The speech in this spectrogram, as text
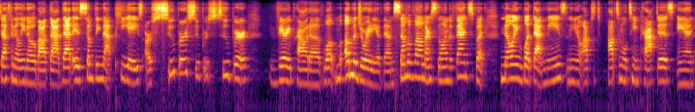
definitely know about that. That is something that PAs are super, super, super very proud of well a majority of them. Some of them are still on the fence but knowing what that means you know opt- optimal team practice and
